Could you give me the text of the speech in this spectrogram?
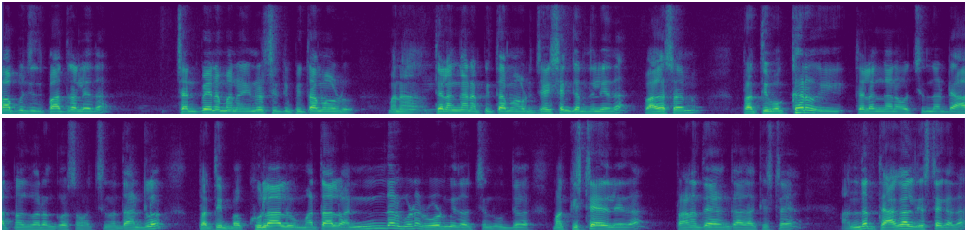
బాపూజీ పాత్ర లేదా? చనిపోయిన మన యూనివర్సిటీ పితామహుడు మన తెలంగాణ పితామహుడు జయశంకర్ లేదా భాగస్వామి ప్రతి ఒక్కరూ ఈ తెలంగాణ వచ్చిందంటే ఆత్మగౌరవం కోసం వచ్చిన దాంట్లో ప్రతి బ- కులాలు మతాలు అందరూ కూడా రోడ్డు మీద వచ్చింది ఉద్యోగ మాకు కిష్టయ్య లేదా? ప్రాణత్యాగం కాదా కిష్టయ్య? అందరు త్యాగాలు చేస్తే కదా?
